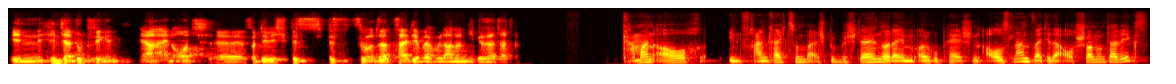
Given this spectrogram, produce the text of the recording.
in Hinterdupfingen. Ja, ein Ort, äh, von dem ich bis, bis zu unserer Zeit hier bei Volado nie gehört hatte. Kann man auch in Frankreich zum Beispiel bestellen oder im europäischen Ausland? Seid ihr da auch schon unterwegs?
